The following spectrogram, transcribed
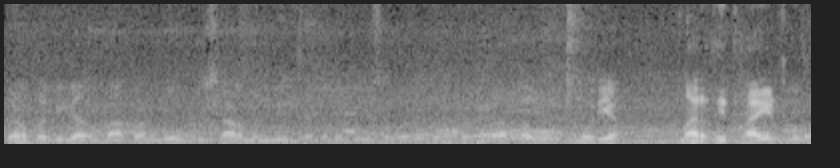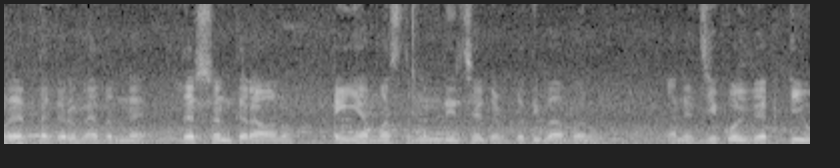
ગણપતિ બાપાનું બહુ વિશાળ મંદિર છે, તમે જોઈ શકો છો, ગણપતિ બાપા મોર્યા. મારાથી થાય એટલો પ્રયત્ન કર્યો, મેં તમને દર્શન કરાવવાનો. અહીંયા મસ્ત મંદિર છે ગણપતિ બાપાનું. અને જે કોઈ વ્યક્તિઓ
